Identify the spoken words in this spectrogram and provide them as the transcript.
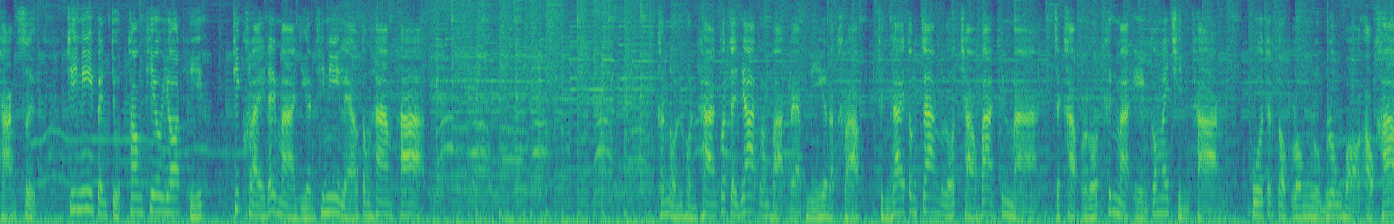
ช้างศึก ที่นี่เป็นจุดท่องเที่ยวยอดฮิต ที่ใครได้มาเยือนที่นี่แล้วต้องห้ามพลาด ถนนหนทางก็จะยากลำบากแบบนี้ละครับ ถึงได้ต้องจ้างรถชาวบ้านขึ้นมา จะขับรถขึ้นมาเองก็ไม่ชินทางกลัวจะตกลงหลุมลงบ่อเอาเข้า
